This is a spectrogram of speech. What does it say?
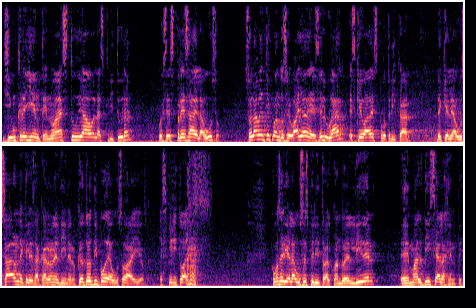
Y si un creyente no ha estudiado la escritura, pues es presa del abuso. Solamente cuando se vaya de ese lugar es que va a despotricar de que le abusaron, de que le sacaron el dinero. ¿Qué otro tipo de abuso hay, Oscar? Espirituales. ¿Cómo sería el abuso espiritual? Cuando el líder eh, maldice a la gente.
